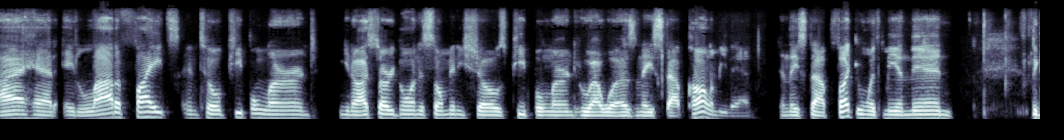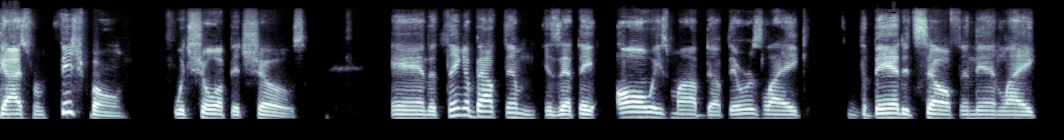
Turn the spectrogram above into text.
I had a lot of fights until people learned, you know, I started going to so many shows, people learned who I was and they stopped calling me that and they stopped fucking with me. And then the guys from Fishbone would show up at shows and the thing about them is that they always mobbed up. There was like the band itself, and then like,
